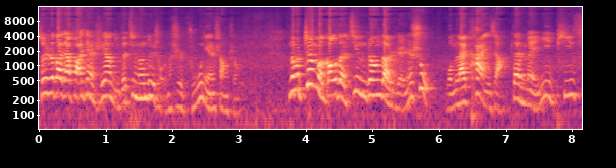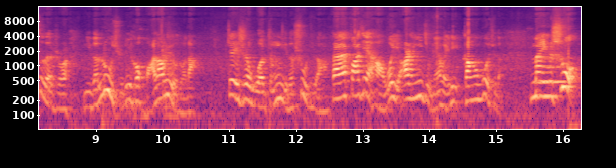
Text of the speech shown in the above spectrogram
所以说大家发现，实际上你的竞争对手呢是逐年上升。那么这么高的竞争的人数，我们来看一下，在每一批次的时候，你的录取率和滑档率有多大？这是我整理的数据啊。大家发现哈，我以二零一九年为例，刚刚过去的美术，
